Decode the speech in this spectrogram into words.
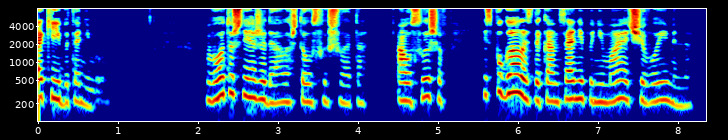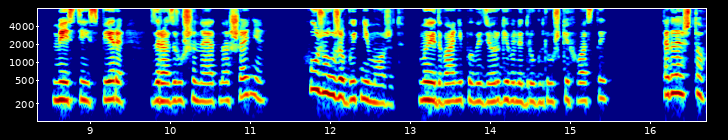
Какие бы то ни было. Вот уж не ожидала, что услышу это. А услышав, испугалась до конца, не понимая, чего именно. Мести и сперы за разрушенные отношения? Хуже уже быть не может. Мы едва не повыдергивали друг дружке хвосты. Тогда что?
